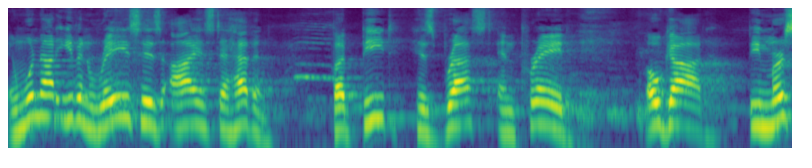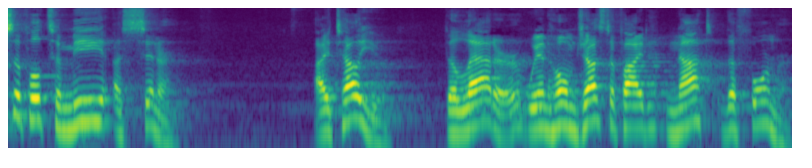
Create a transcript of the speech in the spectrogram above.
and would not even raise his eyes to heaven, but beat his breast and prayed, O God, be merciful to me, a sinner. I tell you, the latter went home justified, not the former.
